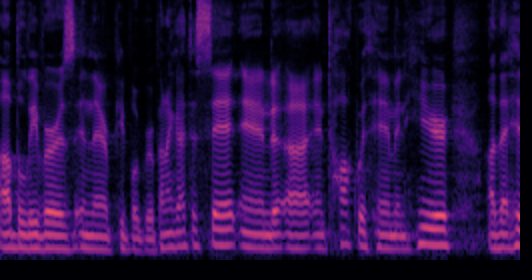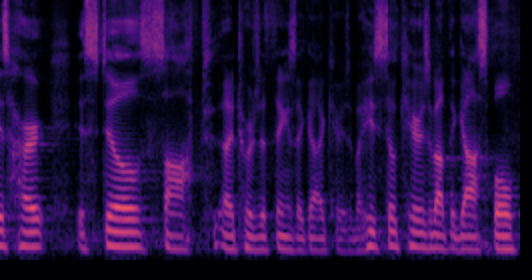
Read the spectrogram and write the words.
uh, believers in their people group. And I got to sit and, uh, and talk with him and hear uh, that his heart is still soft uh, towards the things that God cares about. He still cares about the gospel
